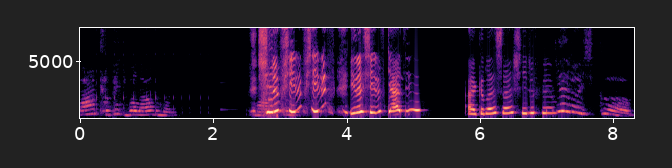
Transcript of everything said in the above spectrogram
Ben köpek balığı aldım onu. Şerif şerif şerif. Yine şerif geldi. Arkadaşlar şerifim. Gel aşkım.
